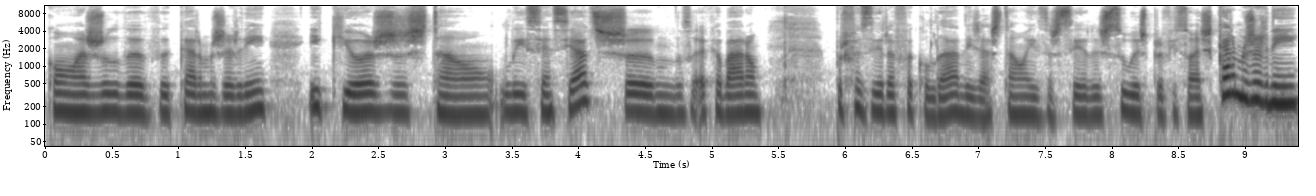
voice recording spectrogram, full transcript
com a ajuda de Carmo Jardim e que hoje estão licenciados, uh, acabaram por fazer a faculdade e já estão a exercer as suas profissões. Carmo Jardim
